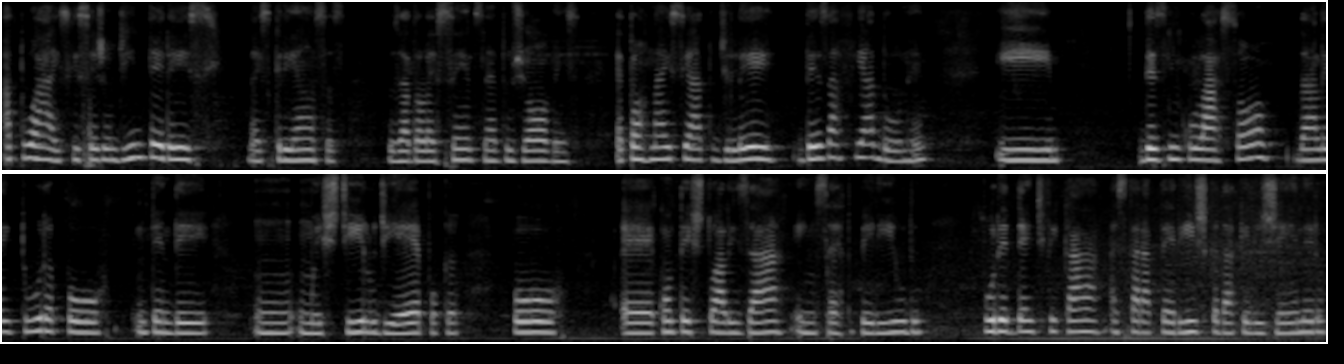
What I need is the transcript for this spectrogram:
atuais, que sejam de interesse das crianças, dos adolescentes, né, dos jovens, é tornar esse ato de ler desafiador, né? E desvincular só da leitura por entender um, um estilo de época, por é, contextualizar em um certo período, por identificar as características daquele gênero.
